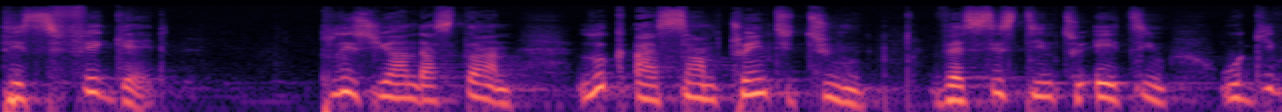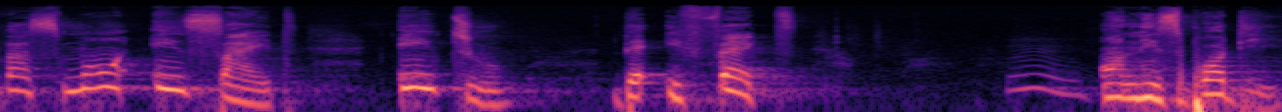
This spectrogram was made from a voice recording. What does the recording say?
Disfigured. Please, you understand. Look at Psalm 22, verse 16 to 18. Will give us more insight into the effect on his body.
